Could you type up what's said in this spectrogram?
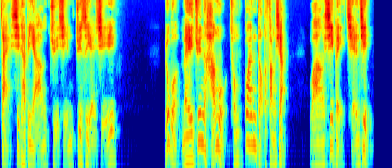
在西太平洋举行军事演习。如果美军航母从关岛的方向往西北前进，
